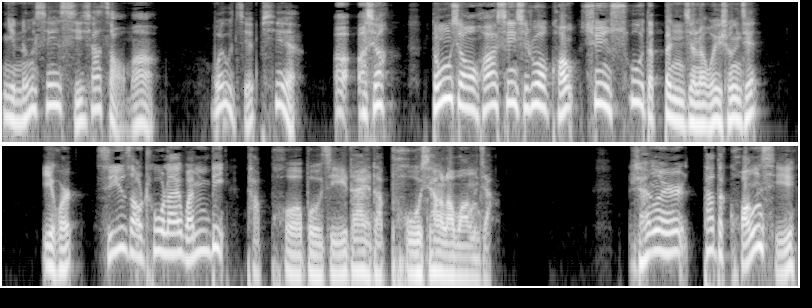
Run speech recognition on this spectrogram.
你能先洗一下澡吗？我有洁癖。”啊啊，行！董小华欣喜若狂，迅速的奔进了卫生间。一会儿洗澡出来完毕，他迫不及待地扑向了王家。然而他的狂喜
